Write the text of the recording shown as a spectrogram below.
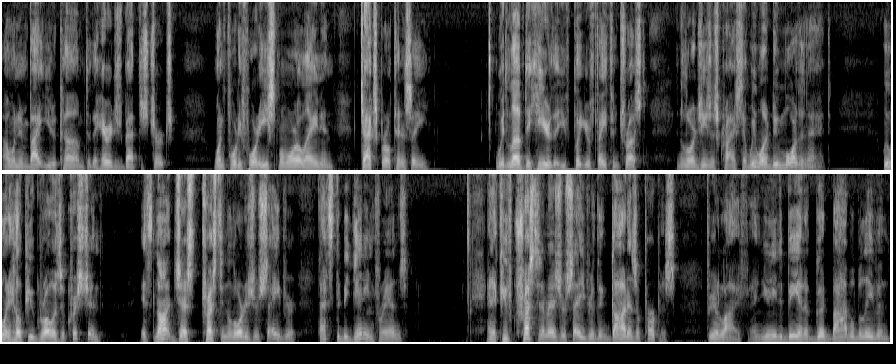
I want to invite you to come to the Heritage Baptist Church, 144 East Memorial Lane in Jacksboro, Tennessee. We'd love to hear that you've put your faith and trust in the Lord Jesus Christ, and we want to do more than that. We want to help you grow as a Christian. It's not just trusting the Lord as your Savior. That's the beginning, friends. And if you've trusted Him as your Savior, then God has a purpose for your life. And you need to be in a good Bible believing,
